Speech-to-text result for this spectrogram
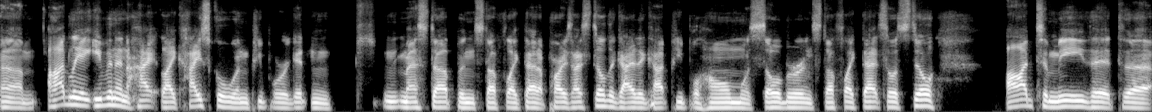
um, oddly, even in high like high school when people were getting messed up and stuff like that at parties, I still the guy that got people home was sober and stuff like that. So it's still odd to me that uh,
